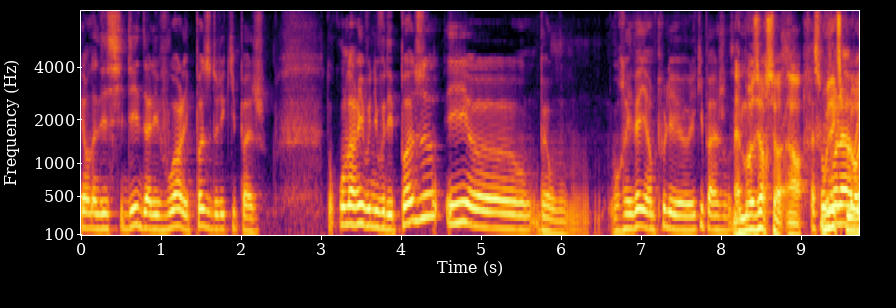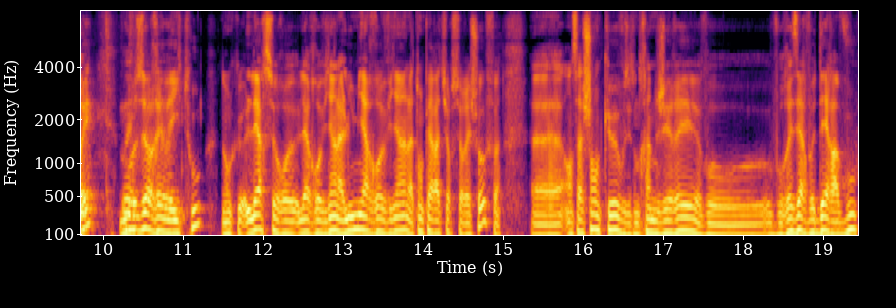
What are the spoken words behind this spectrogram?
et on a décidé d'aller voir les postes de l'équipage. Donc on arrive au niveau des pods et euh, on, ben, on, on réveille un peu les- l'équipage. Ben, Mother se- alors, vous explorez, oui. Oui. Mother réveille tout, donc euh, l'air se re- l'air revient, la lumière revient, la température se réchauffe, euh, en sachant que vous êtes en train de gérer vos, vos réserves d'air à vous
